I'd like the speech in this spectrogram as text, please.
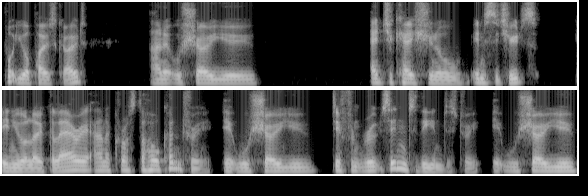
put your postcode and it will show you educational institutes in your local area and across the whole country. It will show you different routes into the industry. It will show you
